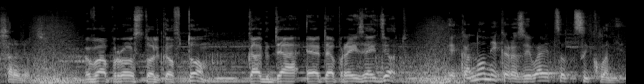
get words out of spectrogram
сорвется. Вопрос только в том, когда это произойдет. Экономика развивается циклами.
